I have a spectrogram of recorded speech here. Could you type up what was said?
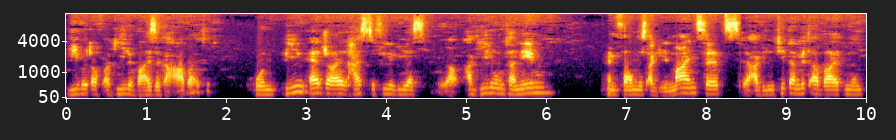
wie wird auf agile Weise gearbeitet. Und Being Agile heißt so viel wie das ja, agile Unternehmen in Form des agilen Mindsets, der Agilität der Mitarbeitenden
